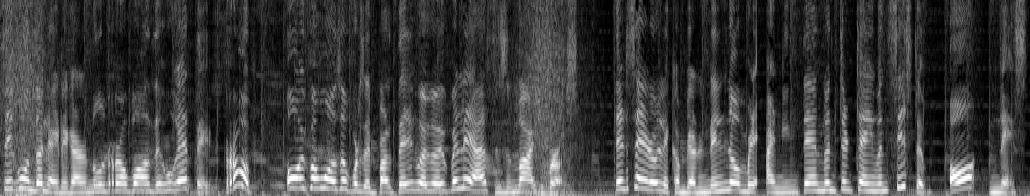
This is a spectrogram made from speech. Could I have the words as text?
Segundo, le agregaron un robot de juguete, Rob, hoy famoso por ser parte del juego de peleas de Smash Bros. Tercero, le cambiaron el nombre a Nintendo Entertainment System, o NES.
